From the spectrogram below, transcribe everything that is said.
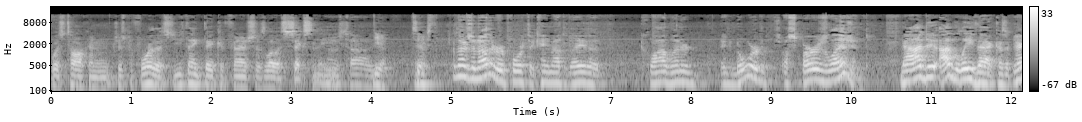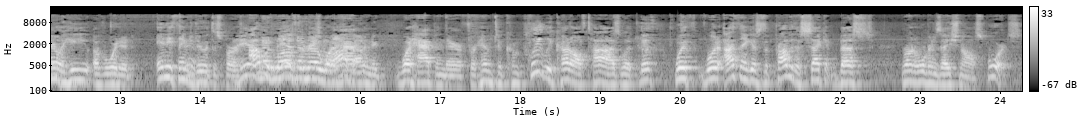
was talking just before this? You think they could finish as low as sixth in the It was East? tied. Yeah. Sixth. And there's another report that came out today that Kawhi Leonard ignored a Spurs legend. Now I do. I believe that because apparently he avoided anything to do with the Spurs. He I would he love no to know what happened. To, what happened there for him to completely cut off ties with The- with what I think is the, probably the second best run organization in all sports.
